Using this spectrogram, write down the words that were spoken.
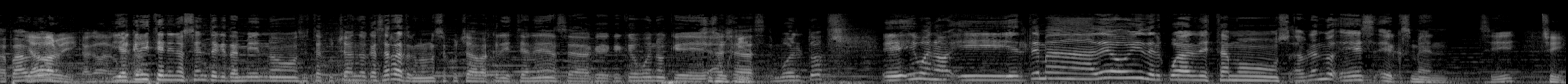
a Pablo. Y a Barbie, que acaba de Y a comentar. Cristian Inocente que también nos está escuchando, que hace rato que no nos escuchaba Cristian, ¿eh? o sea, que que- qué bueno que Sí, hayas vuelto. Eh, y bueno, y el tema de hoy del cual estamos hablando es X-Men, ¿sí? Sí,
